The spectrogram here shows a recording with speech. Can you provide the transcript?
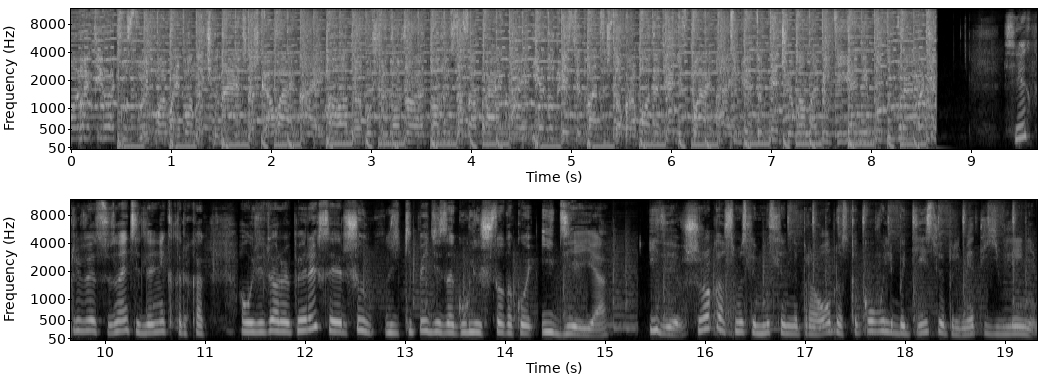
Мое тело чувствует мой вайп, он начинает шашковать Ай, молодой бушидожой, должен все забрать еду 220, чтоб работать, а не спать тебе тут нечего ловить, и я не буду врать Всех приветствую. Знаете, для некоторых как аудитория PRX я решил в Википедии загуглить, что такое идея. Идея в широком смысле мысленный прообраз какого-либо действия, предмета, явления,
